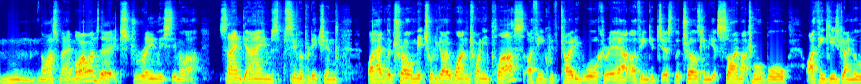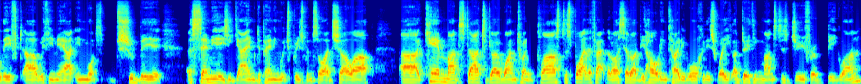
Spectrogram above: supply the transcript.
Mm, nice, mate. My ones are extremely similar. Same games, similar predictions. I had Latrell Mitchell to go 120 plus. I think with Cody Walker out, I think it's just Latrell's going to get so much more ball. I think he's going to lift uh, with him out in what should be a, a semi easy game, depending which Brisbane side show up. Uh, Cam Munster to go 120 plus, despite the fact that I said I'd be holding Cody Walker this week. I do think Munster's due for a big one.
